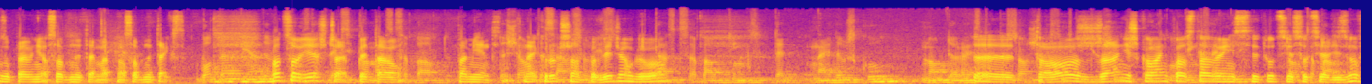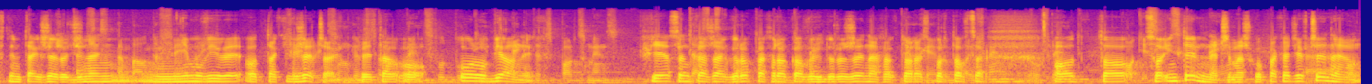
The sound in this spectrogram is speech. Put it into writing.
zupełnie osobny temat, na osobny tekst. O co jeszcze pytał pamiętnik? Najkrótszą odpowiedzią było e, to, że ani szkoła, ani pozostałe instytucje socjalizmu, w tym także nie mówiły o takich rzeczach. Pytał o ulubionych piosenkarzach, grupach rockowych, drużynach, aktorach, sportowcach, o to, co intymne, czy masz chłopaka, dziewczynę,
